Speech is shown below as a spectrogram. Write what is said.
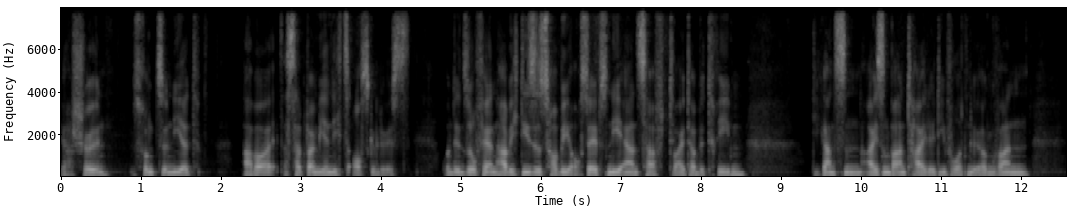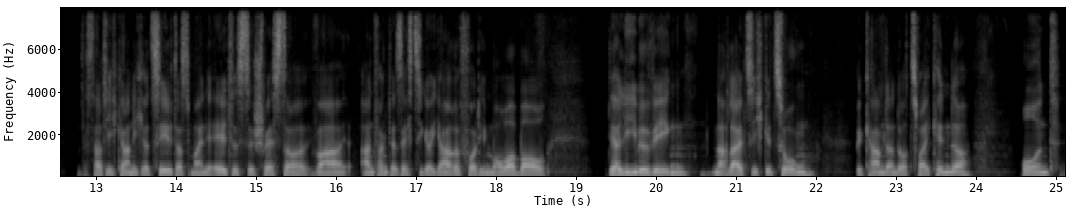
ja, schön, es funktioniert, aber das hat bei mir nichts ausgelöst. Und insofern habe ich dieses Hobby auch selbst nie ernsthaft weiter betrieben. Die ganzen Eisenbahnteile, die wurden irgendwann, das hatte ich gar nicht erzählt, dass meine älteste Schwester war Anfang der 60er Jahre vor dem Mauerbau der Liebe wegen nach Leipzig gezogen, bekam dann dort zwei Kinder und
